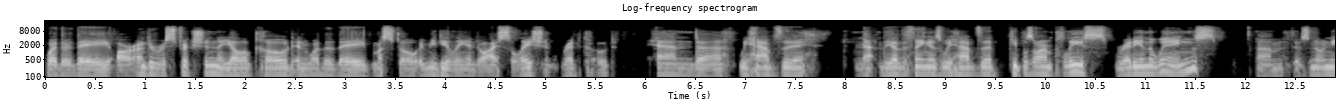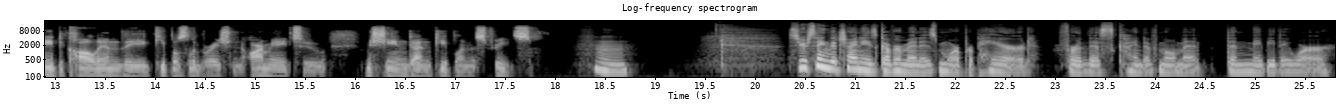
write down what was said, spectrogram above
whether they are under restriction, the yellow code, and whether they must go immediately into isolation, red code. And uh, we have the the other thing is we have the People's Armed Police ready in the wings. Um, there's no need to call in the People's Liberation Army to machine gun people in the streets. Hmm. So you're saying the Chinese government is more prepared for this kind of moment than maybe they were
